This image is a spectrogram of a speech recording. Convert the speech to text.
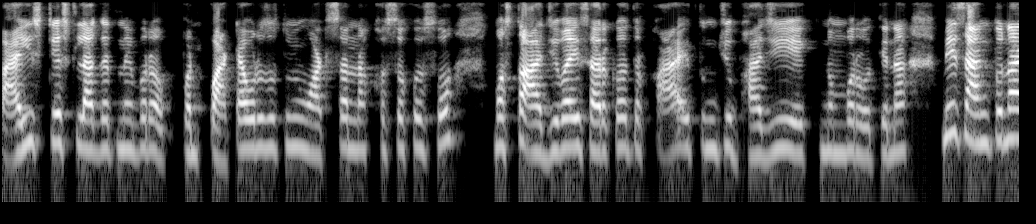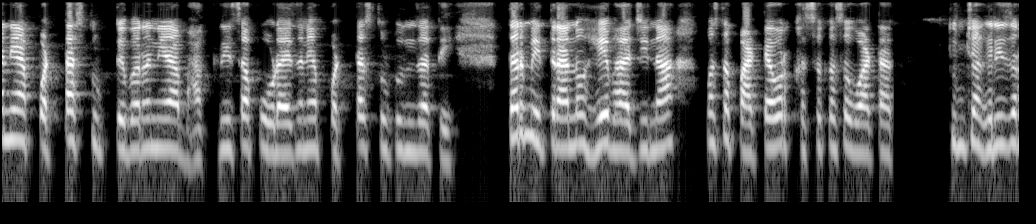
काहीच टेस्ट लागत नाही बरं. पण पाट्यावर जर तुम्ही वाटसाल ना खसखस मस्त आजीबाईसारखं तर काय तुमची भाजी एक नंबर होते ना. मी सांगतो ना आणि या पट्टाच तुटते बरं या भाकरीचा पोडायचा आणि या पट्टाच तुटून जाते. तर मित्रांनो हे भाजी ना मस्त पाट्यावर खसखस वाटा तुमच्या घरी जर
